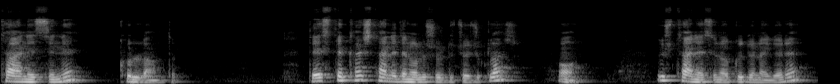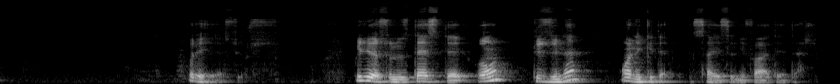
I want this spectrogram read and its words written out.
tanesini kullandım. Deste kaç taneden oluşurdu çocuklar? 10. 3 tanesini okuduğuna göre buraya yazıyoruz. Biliyorsunuz deste 10 düzüne 12 de sayısını ifade eder.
